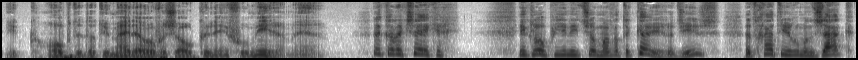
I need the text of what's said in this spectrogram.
Ik hoopte dat u mij daarover zou kunnen informeren, meneer. Dat kan ik zeker. Ik loop hier niet zomaar wat te kuieren, Jeeves. Het gaat hier om een zaak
